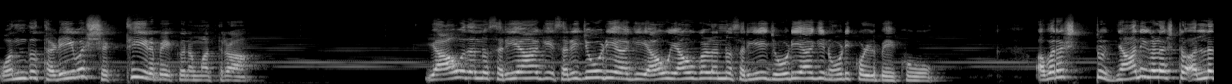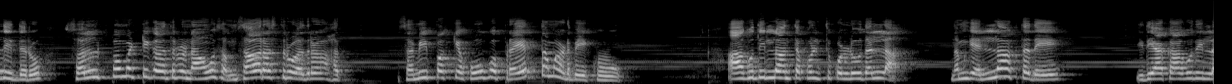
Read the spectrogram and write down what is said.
ಒಂದು ತಡೆಯುವ ಶಕ್ತಿ ಇರಬೇಕು ನಮ್ಮ ಹತ್ರ. ಯಾವುದನ್ನು ಸರಿಯಾಗಿ ಸರಿಜೋಡಿಯಾಗಿ ಯಾವ ಯಾವುಗಳನ್ನು ಸರಿಯೇ ಜೋಡಿಯಾಗಿ ನೋಡಿಕೊಳ್ಳಬೇಕು. ಅವರಷ್ಟು ಜ್ಞಾನಿಗಳಷ್ಟು ಅಲ್ಲದಿದ್ದರೂ ಸ್ವಲ್ಪ ಮಟ್ಟಿಗಾದರೂ ನಾವು ಸಂಸಾರಸ್ಥರು ಅದರ ಹತ್, ಸಮೀಪಕ್ಕೆ ಹೋಗುವ ಪ್ರಯತ್ನ ಮಾಡಬೇಕು. ಆಗುವುದಿಲ್ಲ ಅಂತ ಕುಳಿತುಕೊಳ್ಳುವುದಲ್ಲ. ನಮಗೆ ಎಲ್ಲ ಆಗ್ತದೆ. ಇದ್ಯಾಕಾಗುವುದಿಲ್ಲ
